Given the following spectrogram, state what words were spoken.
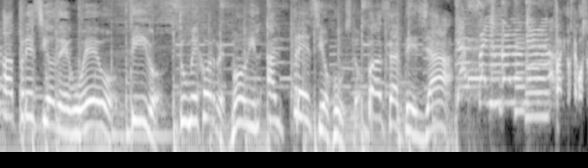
a precio de huevo. Tigo, tu mejor red móvil al precio justo. Pásate ya. Hasta agosto 31 de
